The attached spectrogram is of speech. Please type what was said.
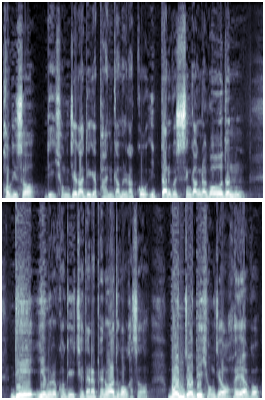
거기서 네 형제가 네게 반감을 갖고 있다는 것이 생각나거든 네 예물을 거기 재단 앞에 놓아두고 가서 먼저 네 형제와 화해하고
